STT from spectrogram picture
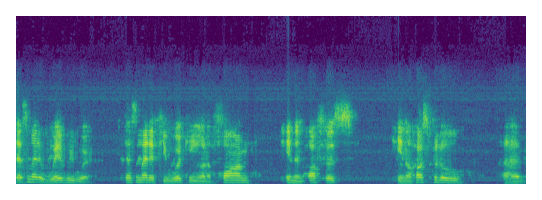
Doesn't matter where we work. Doesn't matter if you're working on a farm, in an office, in a hospital, um,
